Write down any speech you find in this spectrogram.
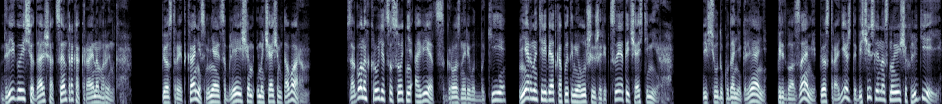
двигаюсь все дальше от центра к окраинам рынка. Пестрые ткани сменяются блеющим и мычащим товаром. В загонах крутятся сотни овец, грозно ревут быки, нервно теребят копытами лучшие жеребцы этой части мира. И всюду, куда ни глянь, перед глазами пестрая одежда бесчисленно снующих людей,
